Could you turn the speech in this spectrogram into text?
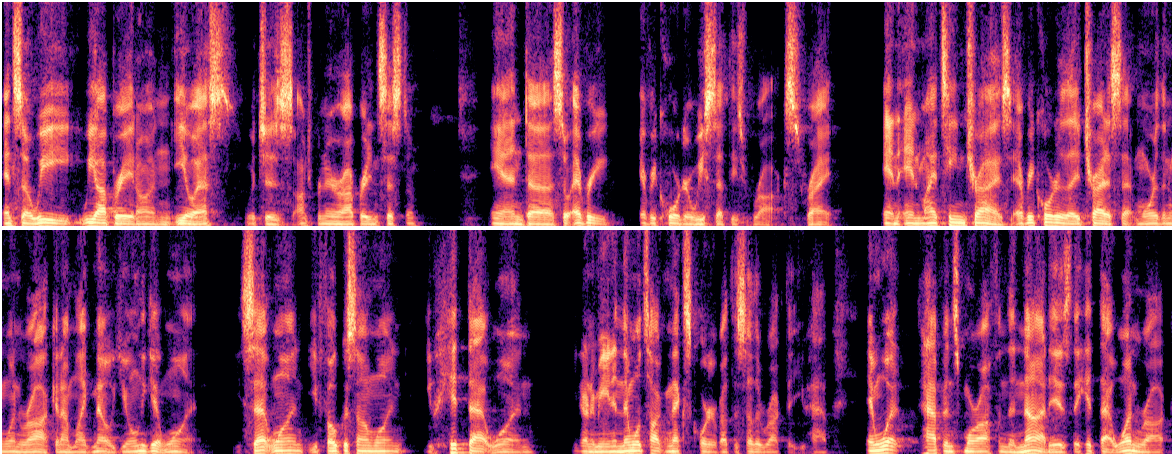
And so we we operate on EOS, which is Entrepreneur Operating System, and uh, so every every quarter we set these rocks, right? and and my team tries. Every quarter they try to set more than one rock and i'm like no you only get one. You set one you focus on one you hit that one you know what i mean? And then we'll talk next quarter about this other rock that you have. And what happens more often than not is they hit that one rock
